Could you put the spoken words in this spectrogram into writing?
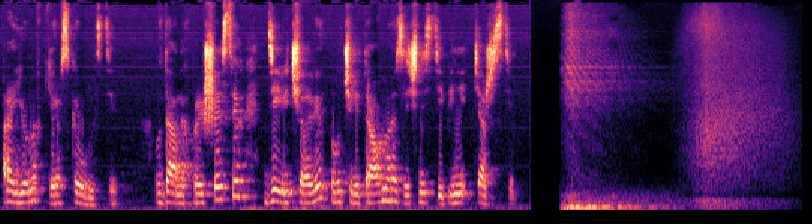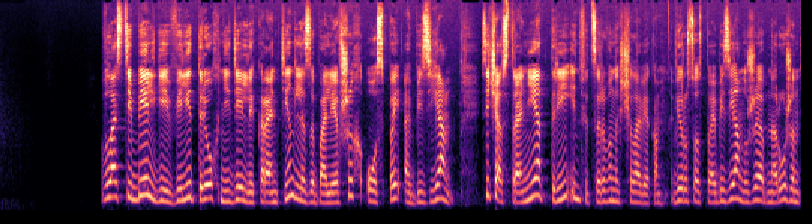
районов Кировской области. В данных происшествиях 9 человек получили травмы различной степени тяжести. Власти Бельгии ввели трехнедельный карантин для заболевших оспой обезьян. Сейчас в стране три инфицированных человека. Вирус оспы обезьян уже обнаружен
